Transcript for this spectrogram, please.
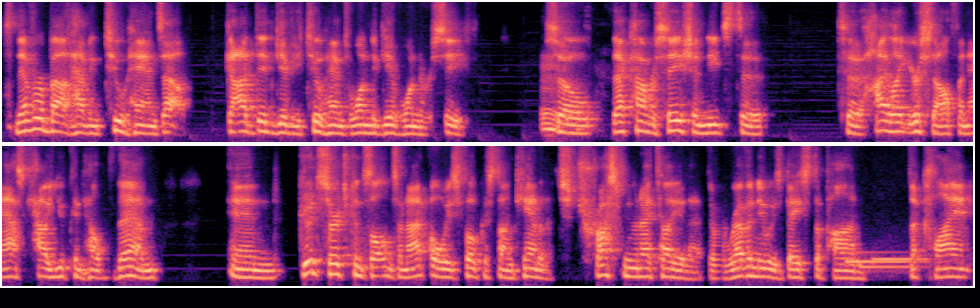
It's never about having two hands out. God did give you two hands one to give one to receive. Mm-hmm. so that conversation needs to to highlight yourself and ask how you can help them. And good search consultants are not always focused on candidates. Trust me when i tell you that. The revenue is based upon the client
